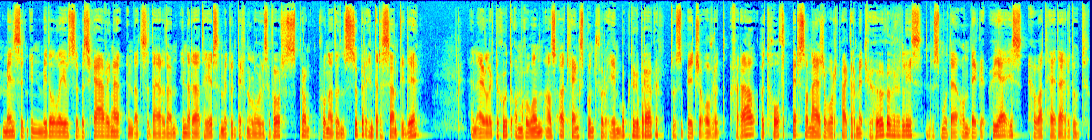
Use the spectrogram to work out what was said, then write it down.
mensen in middeleeuwse beschavingen en dat ze daar dan inderdaad heersen met hun technologische voorsprong. Ik vond dat een super interessant idee. En eigenlijk te goed om gewoon als uitgangspunt voor één boek te gebruiken. Dus een beetje over het verhaal. Het hoofdpersonage wordt wakker met geheugenverlies. Dus moet hij ontdekken wie hij is en wat hij daar doet.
